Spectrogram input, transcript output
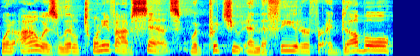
when I was little, 25 cents would put you in the theater for a double,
